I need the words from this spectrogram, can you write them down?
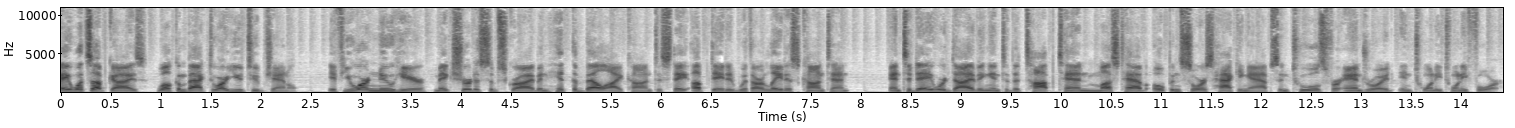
Hey what's up guys, welcome back to our YouTube channel. If you are new here, make sure to subscribe and hit the bell icon to stay updated with our latest content, and today we're diving into the top 10 must-have open-source hacking apps and tools for Android in 2024.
